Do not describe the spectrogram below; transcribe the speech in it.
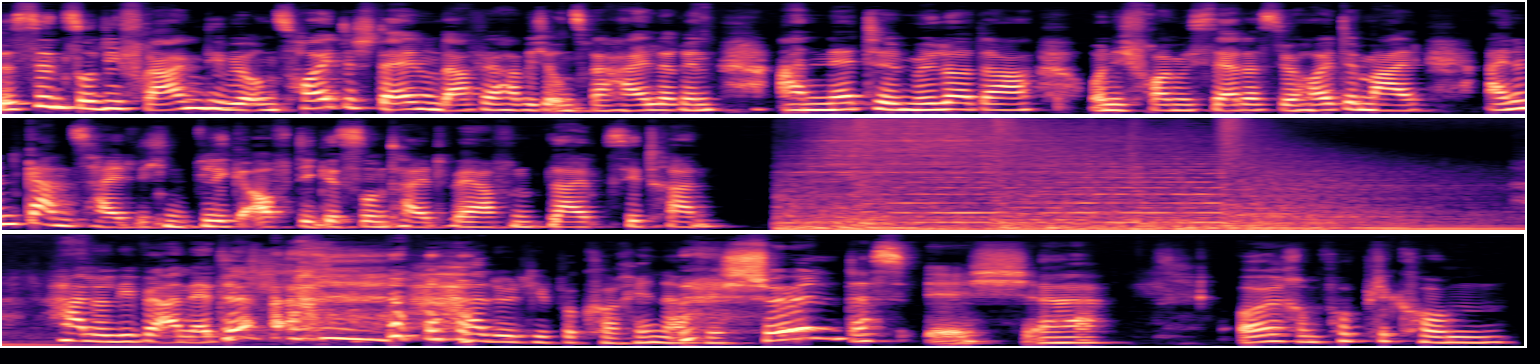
Das sind so die Fragen, die wir uns heute stellen und dafür habe ich unsere Heilerin Annette Müller da und ich freue mich sehr, dass wir heute mal einen ganzheitlichen Blick auf die Gesundheit werfen. Bleiben Sie dran. Hallo, liebe Annette. Hallo, liebe Corinna. Wie schön, dass ich äh, eurem Publikum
